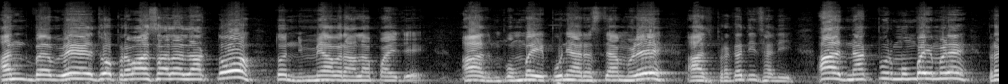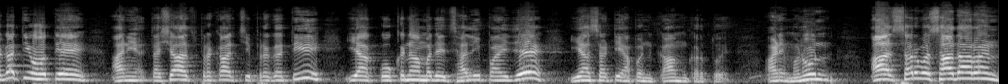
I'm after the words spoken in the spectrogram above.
अन ब- वेळ जो प्रवासाला लागतो तो निम्म्यावर आला पाहिजे. आज मुंबई पुण्या रस्त्यामुळे आज प्रगती झाली. आज नागपूर मुंबईमुळे प्रगती होते आणि तशाच प्रकारची प्रगती या कोकणामध्ये झाली पाहिजे यासाठी आपण काम करतोय. आणि म्हणून आज सर्वसाधारण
